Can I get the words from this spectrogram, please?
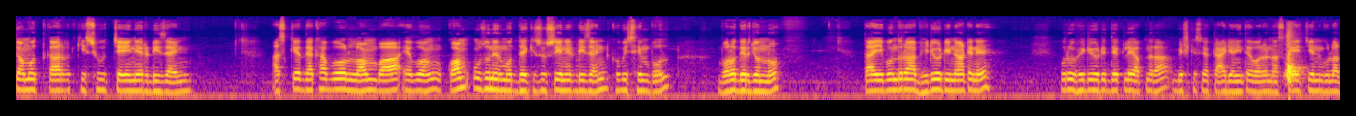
চমৎকার কিছু চেইনের ডিজাইন আজকে দেখাবো লম্বা এবং কম ওজনের মধ্যে কিছু চেইনের ডিজাইন খুবই সিম্পল বড়দের জন্য। তাই বন্ধুরা, ভিডিওটি না টেনে পুরো ভিডিওটি দেখলে আপনারা বেশ কিছু একটা আইডিয়া নিতে পারবেন আজকে এই চেনগুলোর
